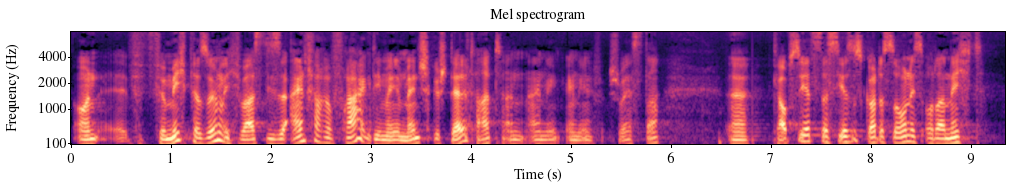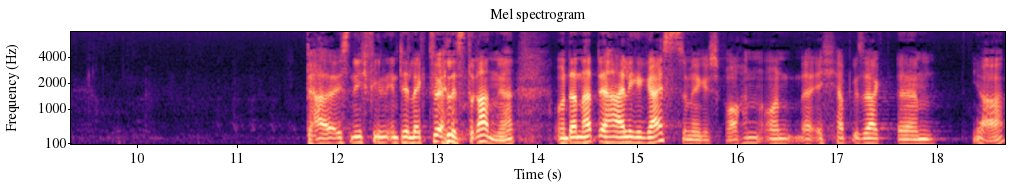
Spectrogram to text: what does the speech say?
Und äh, für mich persönlich war es diese einfache Frage, die mir ein Mensch gestellt hat an eine, eine Schwester. Äh, glaubst du jetzt, dass Jesus Gottes Sohn ist oder nicht? Da ist nicht viel Intellektuelles dran. Ja? Und dann hat der Heilige Geist zu mir gesprochen und äh, ich habe gesagt, ähm, ja.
